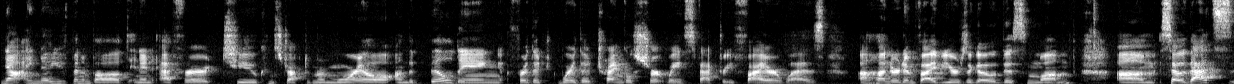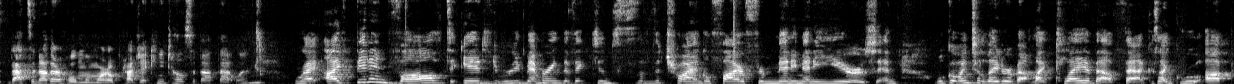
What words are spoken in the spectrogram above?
Now, I know you've been involved in an effort to construct a memorial on the building for the where the Triangle Shirtwaist Factory fire was 105 years ago this month. Um, so that's that's another whole memorial project. Can you tell us about that one? Right. I've been involved in remembering the victims of the Triangle Fire for many, many years. And we'll go into later about my play about that because I grew up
